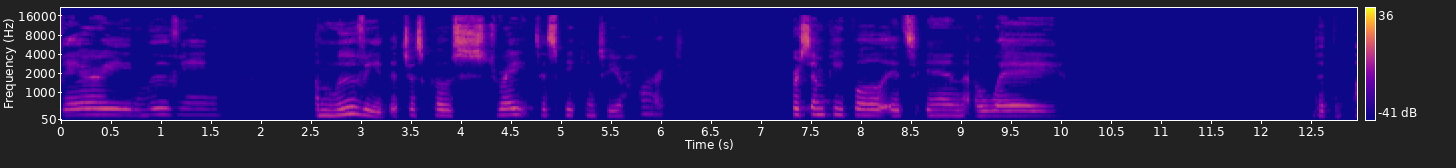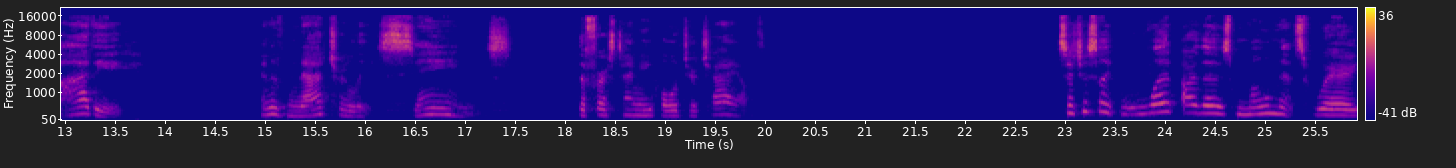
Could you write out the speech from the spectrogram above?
very moving, a movie that just goes straight to speaking to your heart. For some people, it's in a way that the body kind of naturally sings the first time you hold your child. So just like what are those moments where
